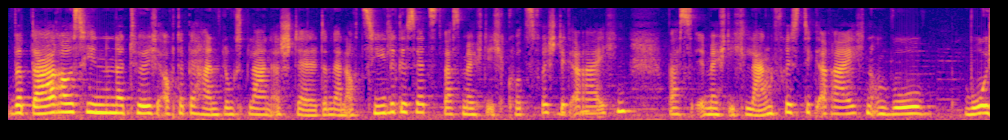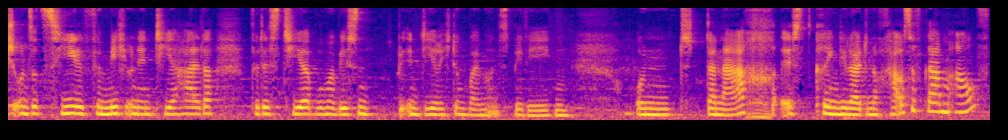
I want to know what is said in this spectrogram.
wird daraus hin natürlich auch der Behandlungsplan erstellt. Dann werden auch Ziele gesetzt, was möchte ich kurzfristig erreichen, was möchte ich langfristig erreichen und wo wo ist unser Ziel für mich und den Tierhalter, für das Tier, wo wir wissen, in die Richtung wollen wir uns bewegen. Und danach ist, kriegen die Leute noch Hausaufgaben auf.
